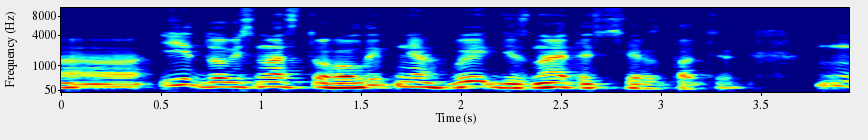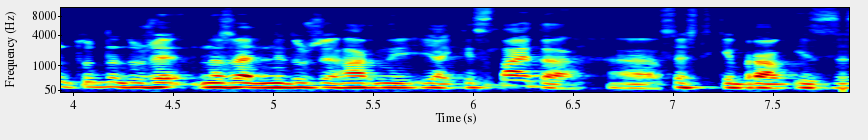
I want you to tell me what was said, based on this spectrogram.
е, І до 18 липня ви дізнаєтесь всі результати. Ну, Тут не дуже, на жаль, не дуже гарний якість слайда. е, Все ж таки брав із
